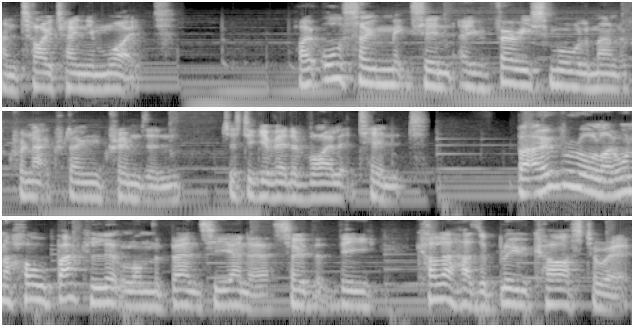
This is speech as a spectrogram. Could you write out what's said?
and titanium white. I also mix in a very small amount of quinacridone crimson, just to give it a violet tint. But overall I want to hold back a little on the burnt sienna so that the colour has a blue cast to it.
